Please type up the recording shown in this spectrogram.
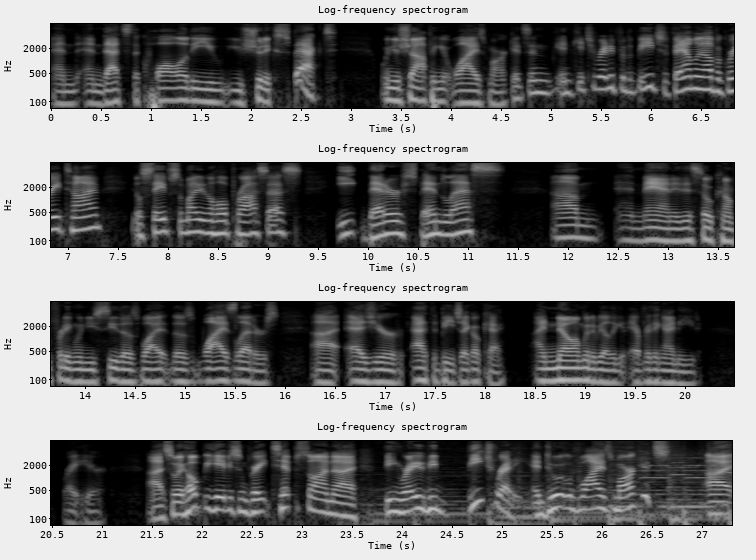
And and that's the quality you you should expect when you're shopping at Weis markets. And and get you ready for the beach. The family will have a great time. You'll save some money in the whole process. Eat better spend less um, and man it is so comforting when you see those Weis those Weis letters uh, as you're at the beach like okay i know i'm going to be able to get everything i need right here uh, so I hope we gave you some great tips on uh, being ready to be beach ready and do it with Weis Markets. Uh,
